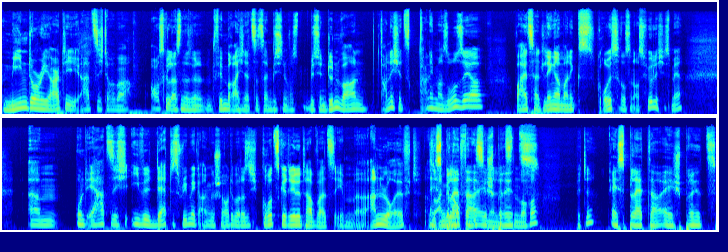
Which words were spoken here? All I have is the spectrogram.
Mean Doriarty hat sich darüber ausgelassen, dass wir im Filmbereich in letzter Zeit ein bisschen, was, ein bisschen dünn waren. Fand ich jetzt gar nicht mal so sehr. War jetzt halt länger mal nichts Größeres und Ausführliches mehr. Ähm, und er hat sich Evil Dead, das Remake, angeschaut, über das ich kurz geredet habe, weil es eben äh, anläuft. Also Es angelaufen blätter, ist in der letzten Spritz. Woche. Bitte? Ey, Splatter, ey, Spritz.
